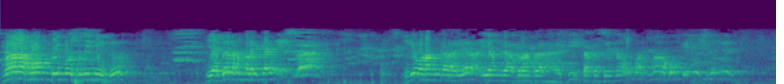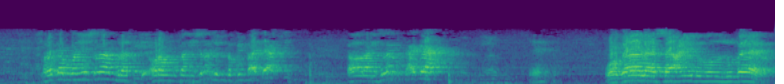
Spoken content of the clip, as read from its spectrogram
Mahum bi muslimin itu. Ya adalah mereka ini Islam. Jadi orang kaya yang nggak berangkat haji, kata Sayyidina Umar, mau muslimin. Mereka bukan Islam, berarti orang bukan Islam ditetapin pajak. Kalau orang Islam kagak. Ya. Wagala Sa'id bin Zubair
